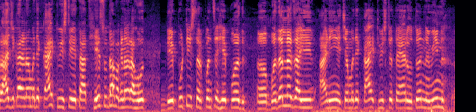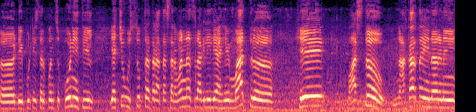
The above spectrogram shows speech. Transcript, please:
राजकारणामध्ये काय ट्विस्ट येतात हे सुद्धा बघणार आहोत. डेप्युटी सरपंच हे पद बदललं जाईल आणि याच्यामध्ये काय ट्विस्ट तयार होतं? नवीन डेप्युटी सरपंच कोण येतील? याची उत्सुकता तर आता सर्वांनाच लागलेली आहे. मात्र हे वास्तव नाकारता येणार नाही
